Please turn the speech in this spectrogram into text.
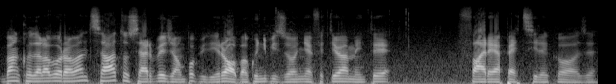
Banco da lavoro avanzato serve già un po' più di roba, quindi bisogna effettivamente fare a pezzi le cose.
